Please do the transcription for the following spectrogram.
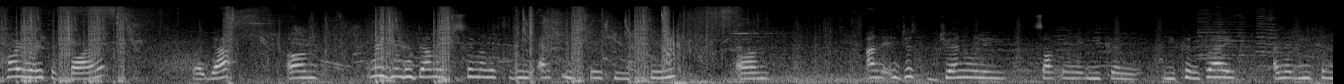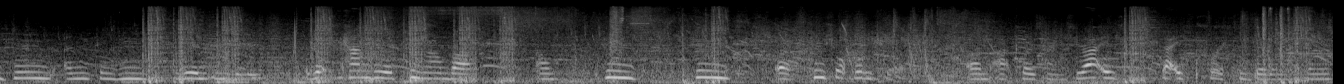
high rate of fire, like that. Um, reasonable damage similar to the SE14C. Um, and it's just generally something that you can you can play and that you can do and you can use really easily. It can do a two round burst, um, two two uh, two shot body shot um, at close range. So that is that is pretty good in my opinion.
